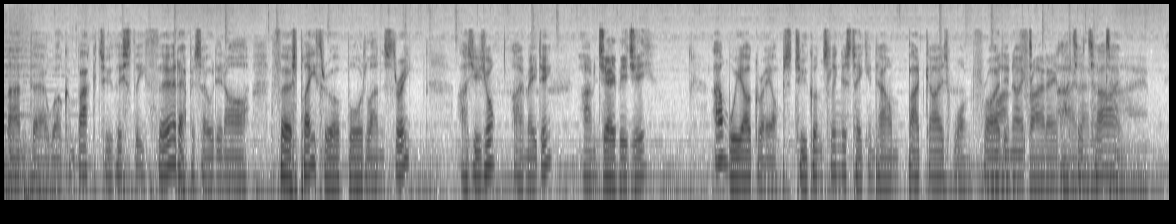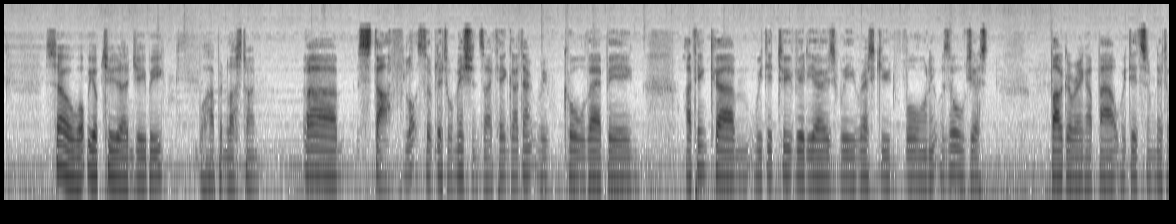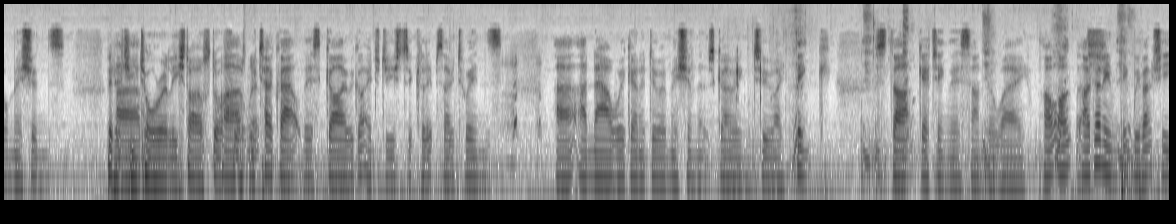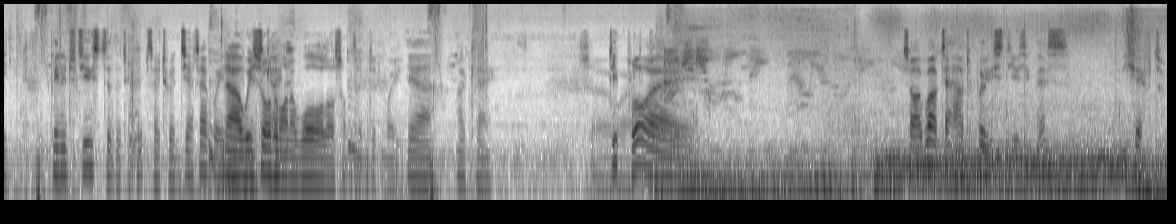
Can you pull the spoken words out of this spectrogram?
everyone, and uh, welcome back to this, the third episode in our first playthrough of Borderlands 3. As usual, I'm AD, I'm JBG. and we are Grey Ops, two gunslingers taking down bad guys one Friday One night Friday at night a at time. a time. So, what we up to then, GB? What happened last time? Um, stuff, lots of little missions. I think I don't recall there being. I think um, we did two videos. We rescued Vaughn. It was all just buggering about. We did some little missions. Bit of Um, tutorial style stuff, Uh, we it? took out this guy. We got introduced to Calypso twins, uh, and now we're going to do a mission that's going to, I think, start getting this underway. Oh, I, I don't even think we've actually been introduced to the Calypso twins yet, have we? no, we saw them on a wall or something, didn't we? Yeah. Okay. So, uh, Deploy. So I worked out how to boost using this. Shift.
